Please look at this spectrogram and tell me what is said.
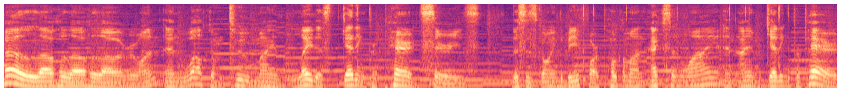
Hello, hello, hello everyone, and welcome to my latest Getting Prepared series. This is going to be for Pokemon X and Y, and I am getting prepared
